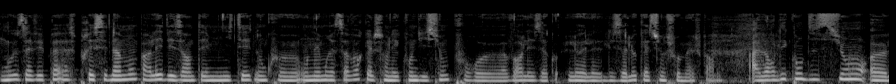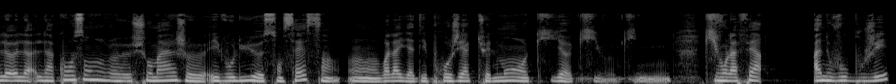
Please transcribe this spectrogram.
Vous avez pas précédemment parlé des indemnités, donc on aimerait savoir quelles sont les conditions pour avoir les, les, allocations chômage. Pardon. Alors les conditions, la, la, convention chômage évolue sans cesse. voilà, il y a des projets actuellement qui, qui, qui, qui vont la faire à nouveau bouger.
